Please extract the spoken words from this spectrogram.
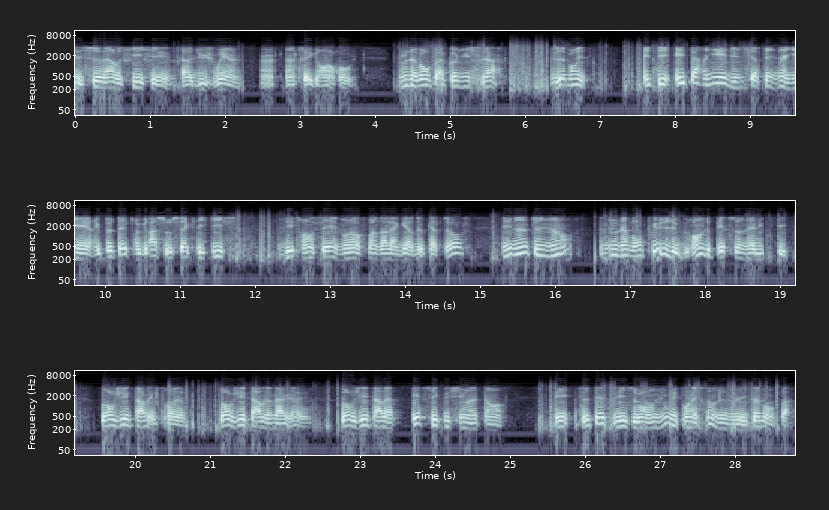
Et cela aussi, ça a dû jouer un, très grand rôle. Nous n'avons pas connu cela. Nous avons été épargnés d'une certaine manière, et peut-être grâce au sacrifice des Français morts pendant la guerre de 14, mais maintenant, nous n'avons plus de grandes personnalités, forgées par l'épreuve, forgées par le malheur, forgées par la persécution intense. Mais peut-être les aurons-nous, mais pour l'instant, nous ne les avons pas.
